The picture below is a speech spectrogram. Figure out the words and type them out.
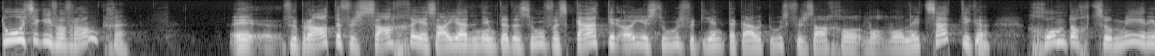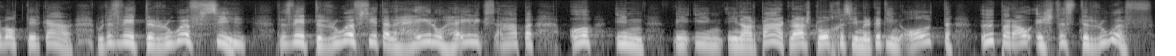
Tausende von Franken. Äh, verbraten für Sachen, Jesaja nimmt das auf, was geht ihr euer sauer verdiente Geld aus für Sachen, die nicht sättigen? komm doch zu mir, ich will dir geben. Und das wird der Ruf sein. Das wird der Ruf sein, dann Heil- und Heilungseben auch in, in, in Arberg. Nächste Woche sind wir gerade in Olten. Überall ist das der Ruf.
